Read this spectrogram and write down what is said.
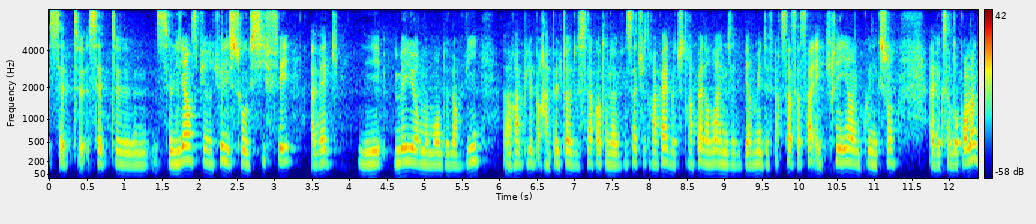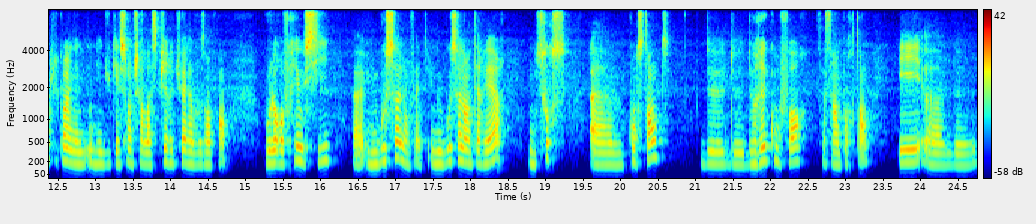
cette, cette, ce lien spirituel il soit aussi fait avec les meilleurs moments de leur vie. Rappelle-toi de ça, quand on avait fait ça, tu te rappelles, bah, tu te rappelles, Allah il nous avait permis de faire ça, ça, ça, et créer une connexion avec ça. Donc en inculquant une, éducation spirituelle à vos enfants, vous leur offrez aussi euh, une boussole en fait, une boussole intérieure, une source euh, constante de, de, réconfort, ça c'est important, et euh, de,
